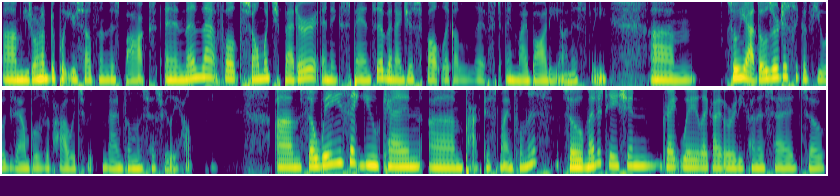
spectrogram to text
Um, you don't have to put yourself in this box. And then that felt so much better and expansive. And I just felt like a lift in my body, honestly. Um, so, yeah, those are just like a few examples of how it's mindfulness has really helped me. Um, so, ways that you can um, practice mindfulness. So, meditation, great way, like I already kind of said. So,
